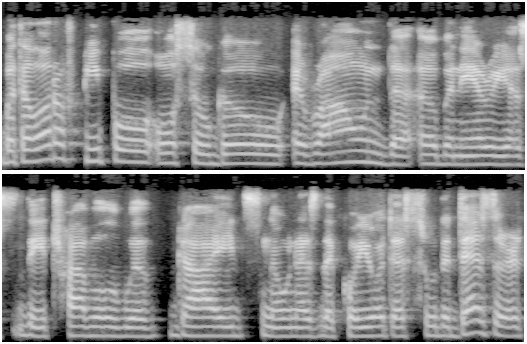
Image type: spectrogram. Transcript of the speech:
But a lot of people also go around the urban areas. They travel with guides known as the coyotes through the desert.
